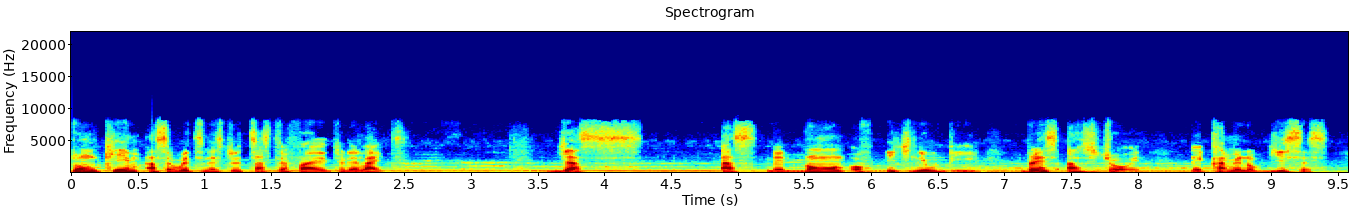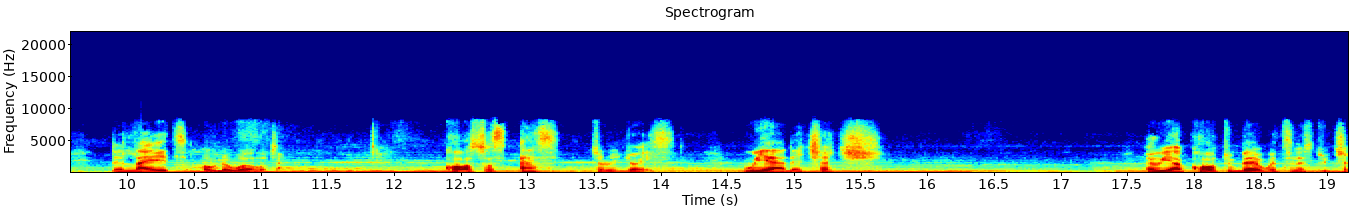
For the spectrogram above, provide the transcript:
John came as a witness to testify to the light. Just as the dawn of each new day brings us joy, the coming of Jesus the light of the world, causes us to rejoice. We are the church, and we are called to bear witness to, ch-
